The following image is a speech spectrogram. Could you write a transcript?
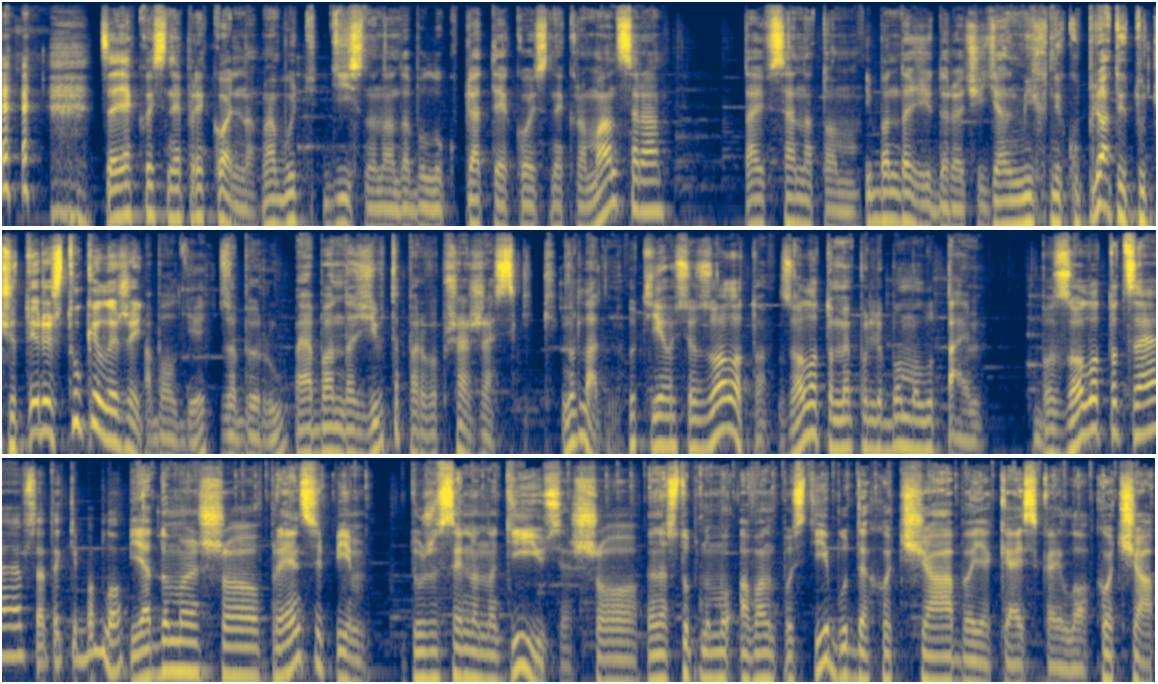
Це якось неприкольно. Мабуть, дійсно треба було купляти якогось некромансера. Та й все на тому. І бандажі, до речі, я міг не купляти, тут 4 штуки лежить. Обалдеть, заберу. А бандажів тепер взагалі жесть. Ну ладно, тут є ось золото. Золото ми по-любому лутаємо. Бо золото це все-таки бабло. Я думаю, що в принципі. Дуже сильно надіюся, що на наступному аванпості буде хоча б якесь кайло. Хоча б.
